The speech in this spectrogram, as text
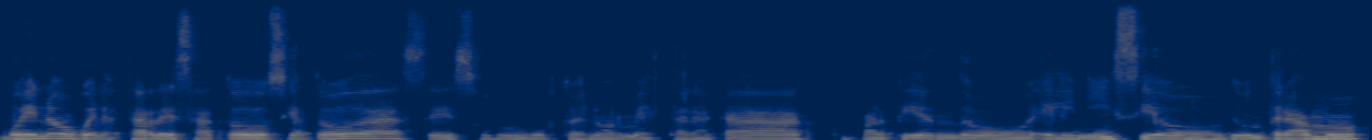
Bueno, buenas tardes a todos y a todas. Es un gusto enorme estar acá compartiendo el inicio de un tramo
